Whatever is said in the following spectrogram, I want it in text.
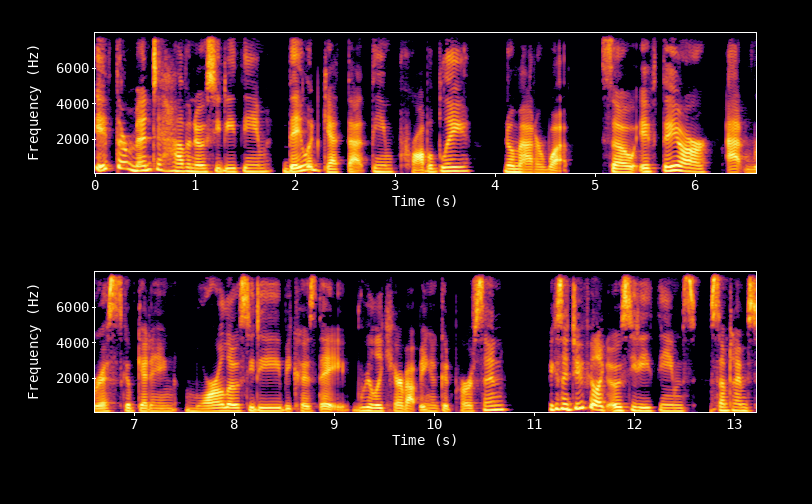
if they're meant to have an OCD theme, they would get that theme probably no matter what. So if they are at risk of getting moral OCD because they really care about being a good person, because I do feel like OCD themes sometimes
